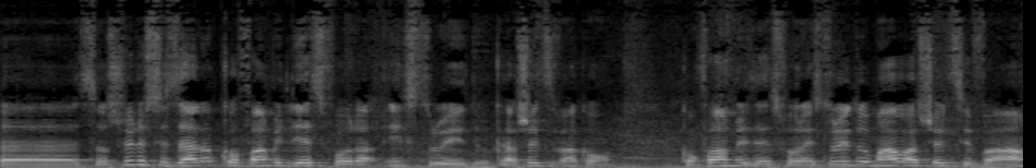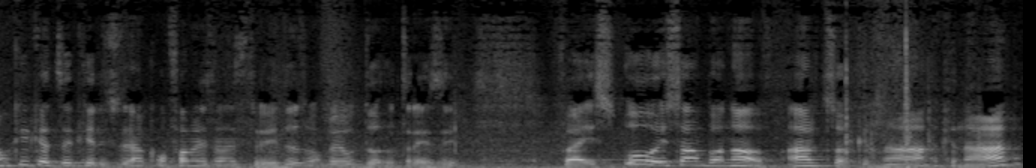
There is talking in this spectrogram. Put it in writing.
Uh, seus filhos fizeram conforme lhes fora instruído. Kasher Sivam com conforme eles foram instruídos, mal Asher Sivam. O que quer dizer que eles fizeram conforme eles foram instruídos? Vamos ver o, do, o 13. Vais u Isam Bonov, Arzo Knan,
